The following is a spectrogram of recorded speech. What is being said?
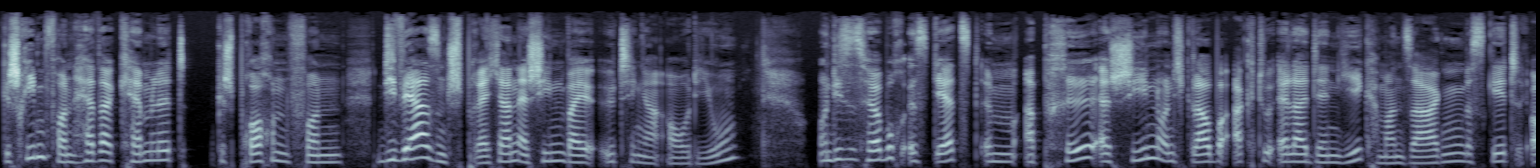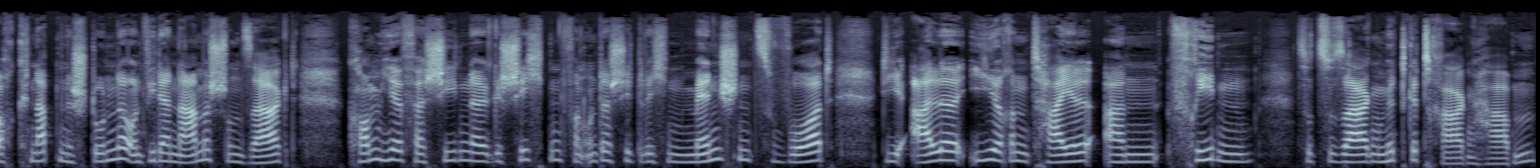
Geschrieben von Heather Camlett, gesprochen von diversen Sprechern, erschienen bei Oettinger Audio. Und dieses Hörbuch ist jetzt im April erschienen und ich glaube aktueller denn je, kann man sagen. Das geht auch knapp eine Stunde und wie der Name schon sagt, kommen hier verschiedene Geschichten von unterschiedlichen Menschen zu Wort, die alle ihren Teil an Frieden sozusagen mitgetragen haben.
